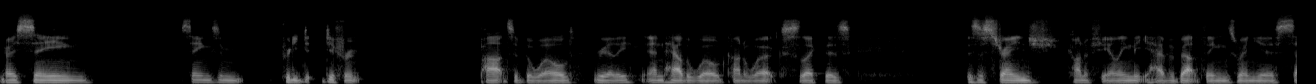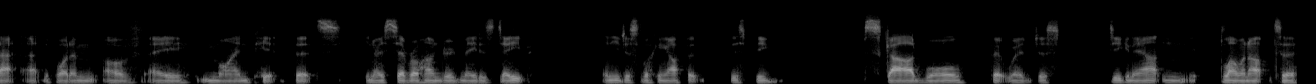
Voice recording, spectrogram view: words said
you know, seeing, seeing some pretty d- different parts of the world really and how the world kind of works. Like there's, there's a strange kind of feeling that you have about things when you're sat at the bottom of a mine pit that's you know several hundred meters deep and you're just looking up at this big scarred wall that we're just digging out and blowing up to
